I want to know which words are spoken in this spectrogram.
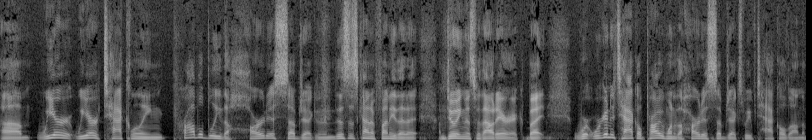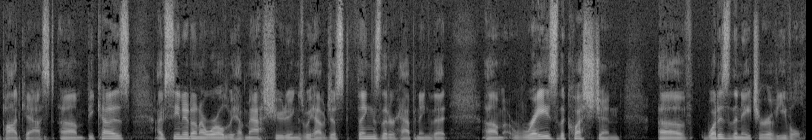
um, we are we are tackling probably the hardest subject, and this is kind of funny that I, I'm doing this without Eric, but we're we're going to tackle probably one of the hardest subjects we've tackled on the podcast um, because I've seen it in our world. We have mass shootings, we have just things that are happening that um, raise the question of what is the nature of evil,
